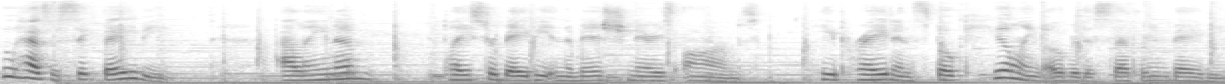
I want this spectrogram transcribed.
Who has a sick baby? Alina placed her baby in the missionary's arms. He prayed and spoke healing over the suffering baby.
